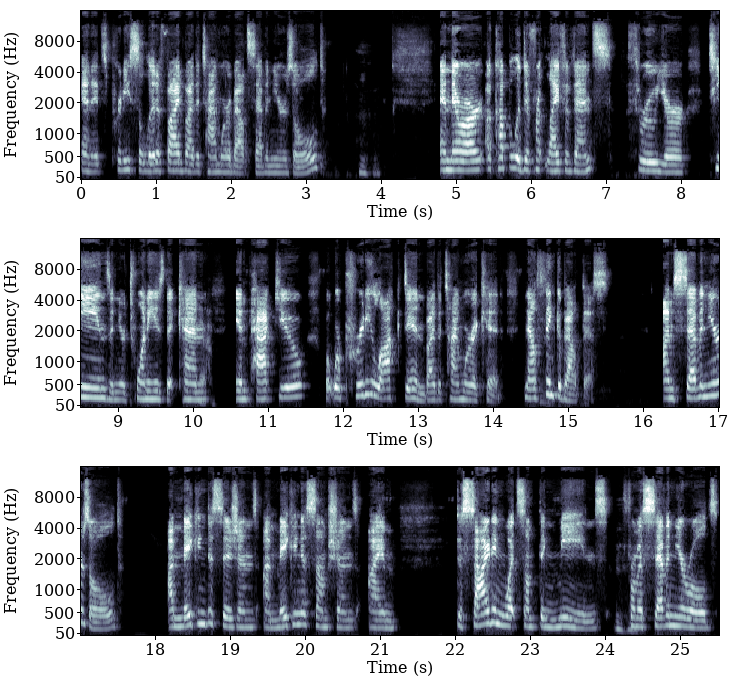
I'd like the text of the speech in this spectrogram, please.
and it's pretty solidified by the time we're about seven years old. Mhm. And there are a couple of different life events through your teens and your 20s that can Yeah. impact you, but we're pretty locked in by the time we're a kid. Now, think about this I'm seven years old. I'm making decisions. I'm making assumptions. I'm deciding what something means Mhm. from a seven year old's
